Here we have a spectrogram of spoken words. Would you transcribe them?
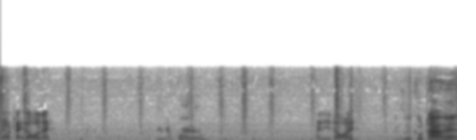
Béo chạy đâu rồi đấy? Em đã qua đâu? Mày đi đâu đấy? Dưới cầu thang ấy.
